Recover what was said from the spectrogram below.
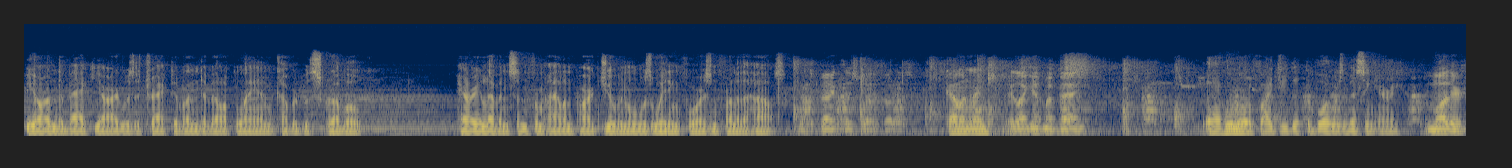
Beyond the backyard was a tract of undeveloped land covered with scrub oak. Harry Levinson from Highland Park Juvenile was waiting for us in front of the house. Let's back this way, fellas. Coming, Lee? Till I get my bag. Uh, who notified you that the boy was missing, Harry? The mother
